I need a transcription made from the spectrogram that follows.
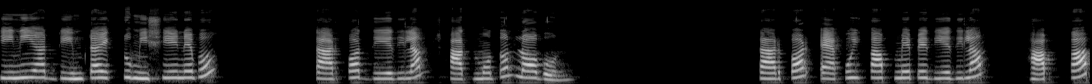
চিনি আর ডিমটা একটু মিশিয়ে নেব। তারপর দিয়ে দিলাম স্বাদ মতন লবণ। তারপর একই কাপ মেপে দিয়ে দিলাম হাফ কাপ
